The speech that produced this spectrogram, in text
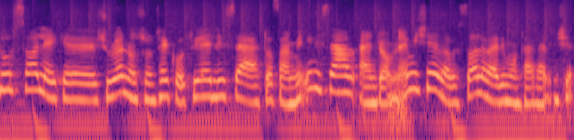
دو ساله که شروع نوترون تک رو توی لیست اهدافم می نویسم انجام نمیشه و به سال بعدی منتقل میشه.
